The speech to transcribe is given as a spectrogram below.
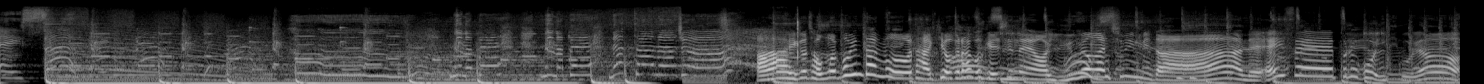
ASAP 아 이거 정말 포인트 안무 다 기억을 아, 하고 네. 계시네요. 유명한 춤입니다. 네 ASAP 흐르고 있고요.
